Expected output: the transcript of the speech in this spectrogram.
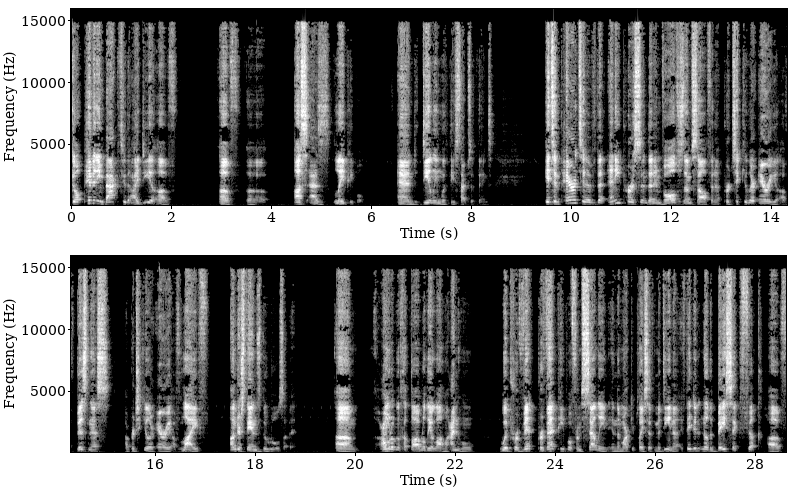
go, pivoting back to the idea of, of uh, us as lay people and dealing with these types of things it's imperative that any person that involves themselves in a particular area of business, a particular area of life, understands the rules of it. Um, Umar ibn Khattab anhu would prevent prevent people from selling in the marketplace of Medina if they didn't know the basic fiqh of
